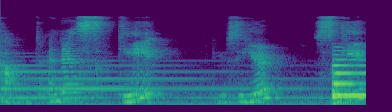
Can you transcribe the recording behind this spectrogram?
count. And then skip. You see here? Skip,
